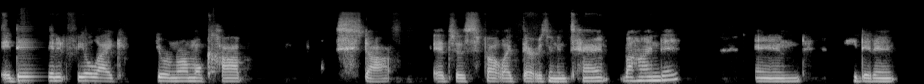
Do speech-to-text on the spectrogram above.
it didn't feel like your normal cop stop. It just felt like there was an intent behind it, and he didn't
